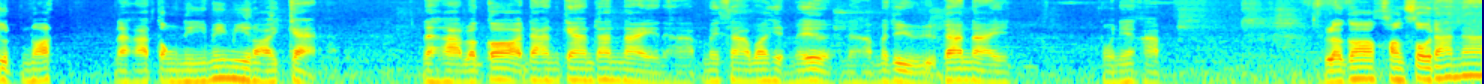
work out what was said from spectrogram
จุดน็อตนะครับตรงนี้ไม่มีรอยแกะนะครับ แล้วก็ด้านแก้มด้านในนะครับ ไม่ทราบว่าเห็นไหมเอ่ยนะครับ มันจะอยู่ด้านในตรงนี้ครับ แล้วก็คอนโซลด้านหน้า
